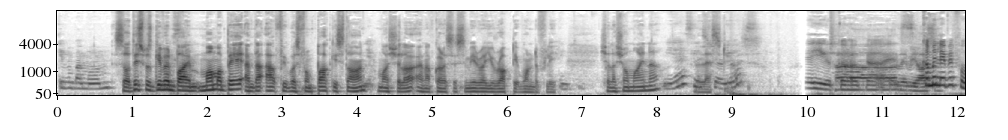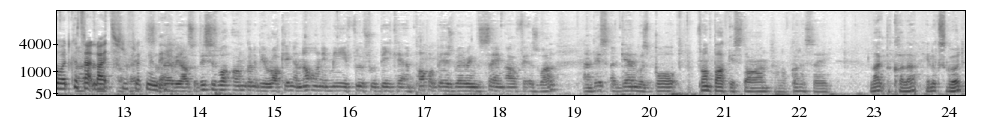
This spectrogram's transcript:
given by mom. So this was given by Mama Bear, and that outfit was from Pakistan, Yeah. mashallah. And I've got to say, Samira, you rocked it wonderfully. Thank you. Shall I show mine now? Yes, let's, show do yours. this. There you go, Ta-da, guys. there. Come So- a little bit forward because that Uh, light's okay, reflecting so there. there we are. So this is what I'm going to be rocking, and not only me, Flufu BK and Papa Bear is wearing the same outfit as well. And this again was bought from Pakistan, and I've got to say, like the color, it looks good,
